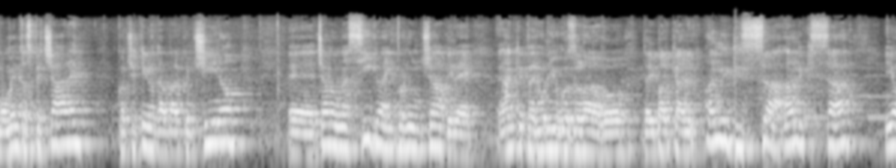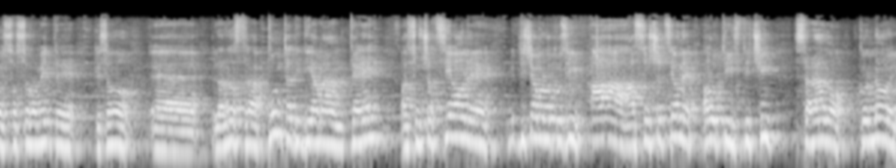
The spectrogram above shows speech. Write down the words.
momento speciale, concertino dal balconcino, eh, hanno una sigla impronunciabile eh, anche per un jugoslavo dai Balcani, Anksa, Anksa. Io so solamente che sono eh, la nostra punta di diamante, associazione, diciamolo così, AA, associazione autistici, saranno con noi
